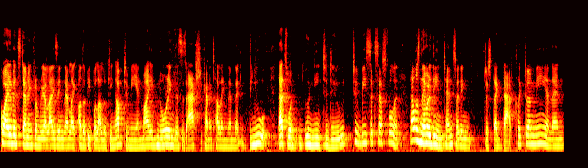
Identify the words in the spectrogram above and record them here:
quite a bit stemming from realizing that like other people are looking up to me and my ignoring this is actually kind of telling them that you that's what you need to do to be successful and that was never the intent so i think just like that clicked on me and then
